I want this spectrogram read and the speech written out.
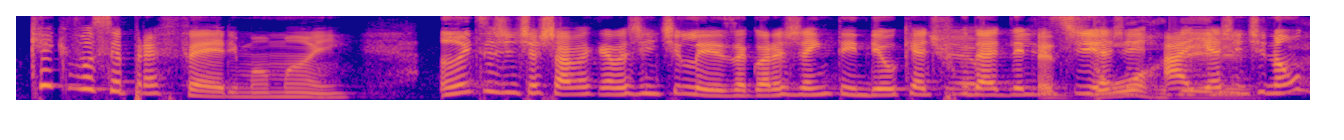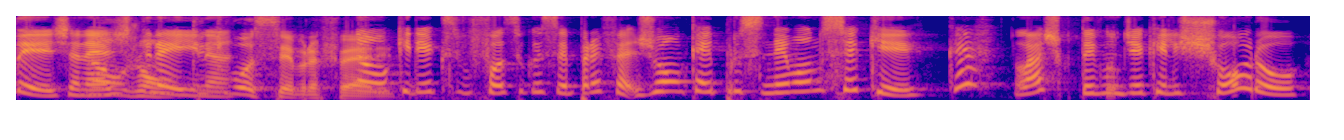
o que, que você prefere, mamãe? Antes a gente achava que era gentileza, agora já entendeu que a dificuldade dele É existia. A gente- dor aí a dele. gente não deixa, né? a Não, gente João, o que, treina. que você prefere? Não, eu queria que fosse o que você prefere. João quer ir pro cinema, não sei o quê. Quê? Lógico que teve um dia que ele chorou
